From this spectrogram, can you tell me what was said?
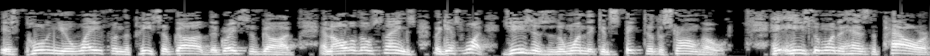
is pulling you away from the peace of God, the grace of God, and all of those things. But guess what? Jesus is the one that can speak to the stronghold. He, he's the one that has the power.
